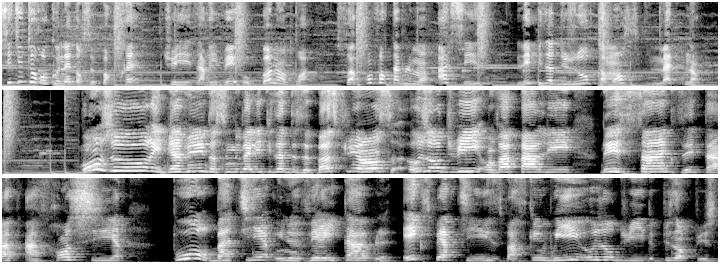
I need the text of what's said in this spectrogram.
Si tu te reconnais dans ce portrait, tu es arrivé au bon endroit. Sois confortablement assise, l'épisode du jour commence maintenant. Bonjour et bienvenue dans ce nouvel épisode de The Boss Fluence. Aujourd'hui, on va parler des 5 étapes à franchir pour bâtir une véritable expertise. Parce que oui, aujourd'hui, de plus en plus,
